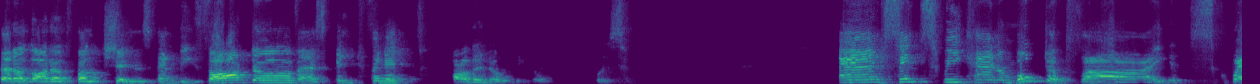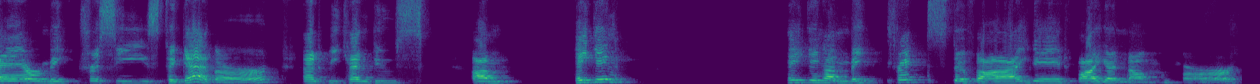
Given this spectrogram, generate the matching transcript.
that a lot of functions can be thought of as infinite polynomials. And since we can multiply square matrices together, and we can do um taking taking a matrix divided by a number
